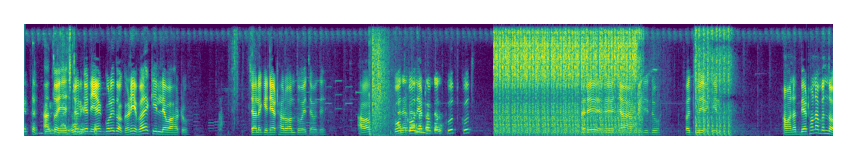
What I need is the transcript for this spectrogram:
એક જ આ તો હેસ્ટલ કે એક ગોળી તો ઘણી ભાઈ કિલ લેવા હાટું. ચાલે કે નેટ હારો હાલતો હોય ત્યાં સુધી. આવો. કૂદ કૂદ હેઠો કૂદ કૂદ કૂદ. અરે રે જ્યાં આપી દીધું. બસ એ કિલ આમાં નથી બેઠો ને બંદો?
